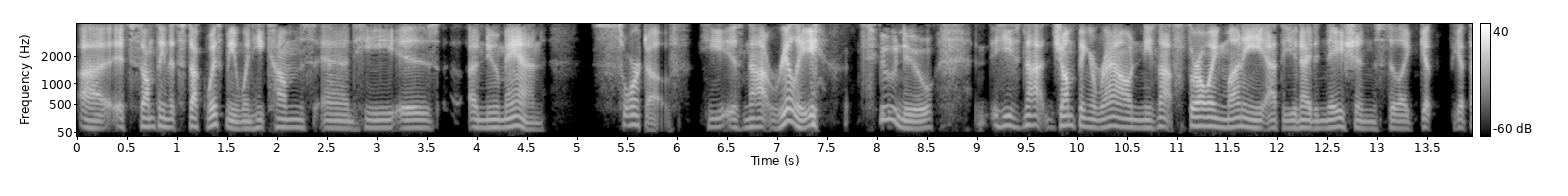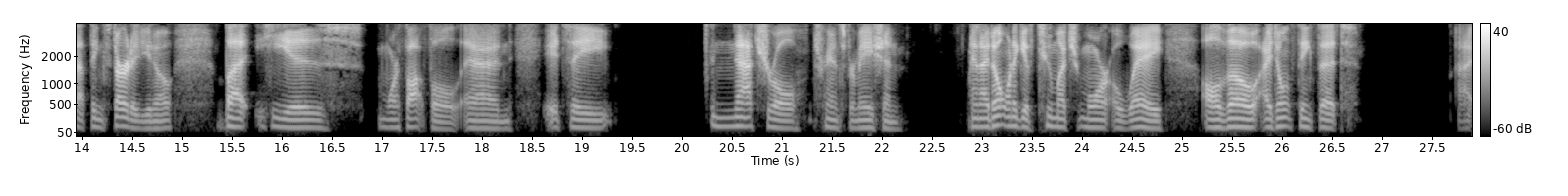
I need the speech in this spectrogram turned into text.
Uh, it's something that stuck with me when he comes and he is a new man, sort of. He is not really too new. He's not jumping around and he's not throwing money at the United Nations to like get get that thing started, you know. But he is more thoughtful and it's a natural transformation and I don't want to give too much more away, although I don't think that I,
